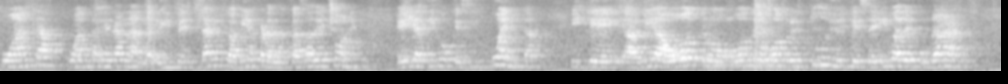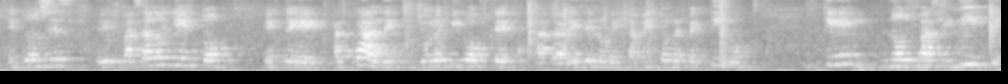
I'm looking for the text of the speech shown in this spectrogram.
cuántas, cuántas eran las, el inventario que había para las casas de Chone, ella dijo que 50 y que había otro, otro, otro estudio y que se iba a depurar. Entonces, eh, basado en esto, este alcalde, yo le pido a usted, a través de los estamentos respectivos, que nos facilite,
